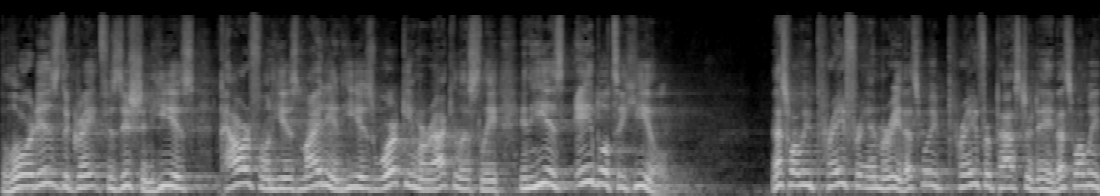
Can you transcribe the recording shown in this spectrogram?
The Lord is the great physician. He is powerful and He is mighty and He is working miraculously and He is able to heal. That's why we pray for Anne Marie. That's why we pray for Pastor Dave. That's why we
